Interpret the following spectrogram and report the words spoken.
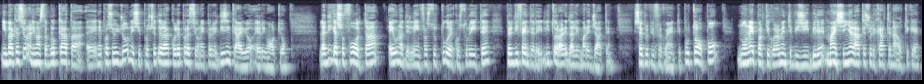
L'imbarcazione è rimasta bloccata e nei prossimi giorni si procederà con le operazioni per il disincaglio e il rimorchio. La diga soffolta è una delle infrastrutture costruite per difendere il litorale dalle mareggiate sempre più frequenti. Purtroppo non è particolarmente visibile, ma è segnalata sulle carte nautiche.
